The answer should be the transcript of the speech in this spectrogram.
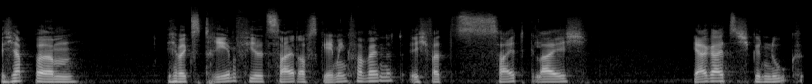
Ich habe ähm, hab extrem viel Zeit aufs Gaming verwendet. Ich war zeitgleich ehrgeizig genug,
